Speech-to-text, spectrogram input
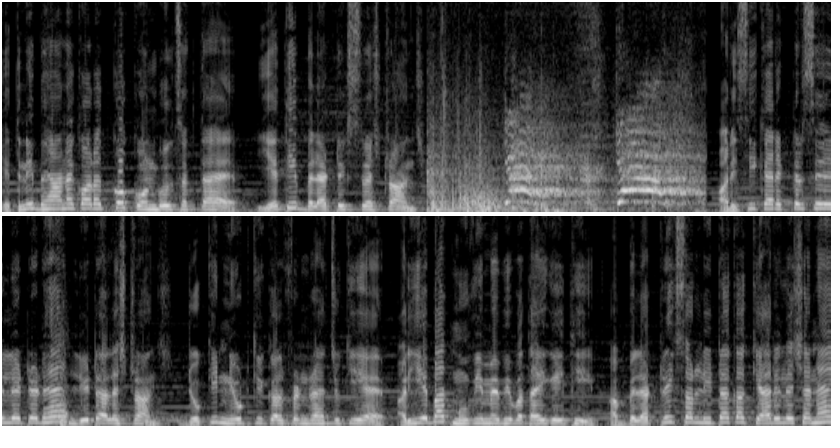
इतनी भयानक औरत को कौन भूल सकता है? ये थी बेलेट्रिक्स लेस्ट्रांज और इसी कैरेक्टर से रिलेटेड है लीटा लेस्ट्रांज जो कि न्यूट की गर्लफ्रेंड रह चुकी है। और ये बात मूवी में भी बताई गई थी। अब बेलेट्रिक्स और लीटा का क्या रिलेशन है,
